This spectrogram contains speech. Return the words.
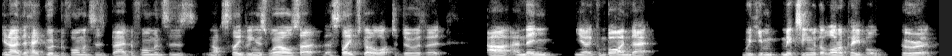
You know, they had good performances, bad performances, not sleeping as well. So the sleep's got a lot to do with it. Uh, and then you know, combine that with you mixing with a lot of people who are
